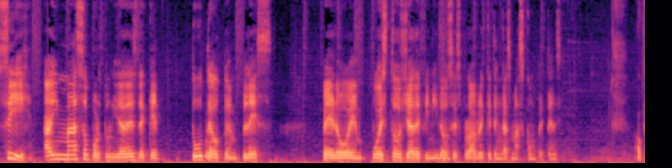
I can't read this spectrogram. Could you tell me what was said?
sí, hay más oportunidades de que tú te autoemplees, pero en puestos ya definidos es probable que tengas más competencia. Ok.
